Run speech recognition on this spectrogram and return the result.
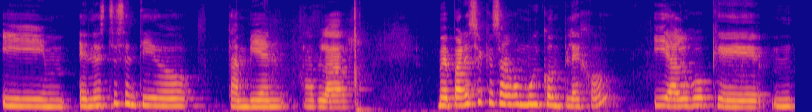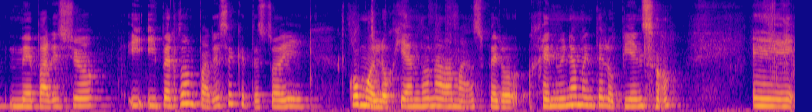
Y en este sentido, también hablar, me parece que es algo muy complejo y algo que me pareció, y, y perdón, parece que te estoy como elogiando nada más, pero genuinamente lo pienso. Eh,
